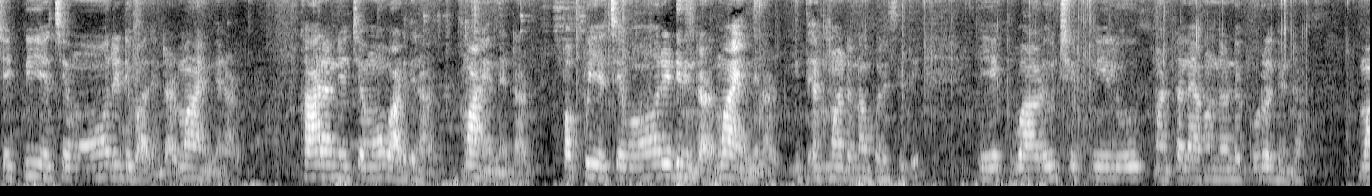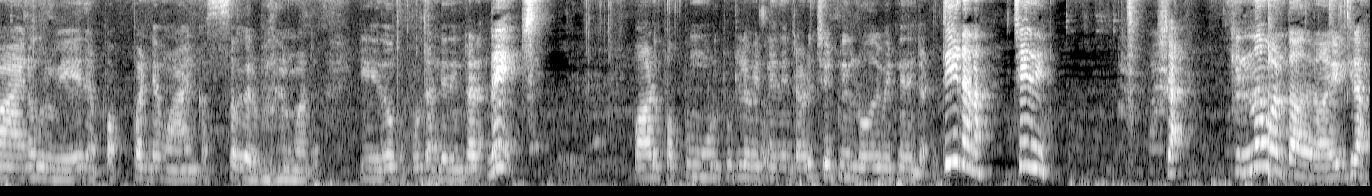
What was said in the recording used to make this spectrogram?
చట్నీ చేసేమో రెడ్డి బాగా తింటాడు మా ఆయన తినాడు. కారం చేసేమో వాడు తినాడు మా ఆయన తింటాడు. పప్పు చేసేమో రెడ్డి తింటాడు మా ఆయన తినాడు. ఇది అనమాట నా పరిస్థితి. ఏ వాడు చట్నీలు మంట లేకుండా ఉండే కూరలు తింటాడు. మా ఆయన గురువే తిన- పప్పు అంటే మా ఆయనకు అస్సలు సరిపోదు అనమాట. ఏదో ఒక పూట అంటే తింటాడు. రే! వాడు పప్పు మూడు పుట్లు పెట్టినది తింటాడు చట్నీలు రోజు పెట్టినది తింటాడు. తీనన్నా చేది షా కింద పడుతుందిరా ఇడికిరా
